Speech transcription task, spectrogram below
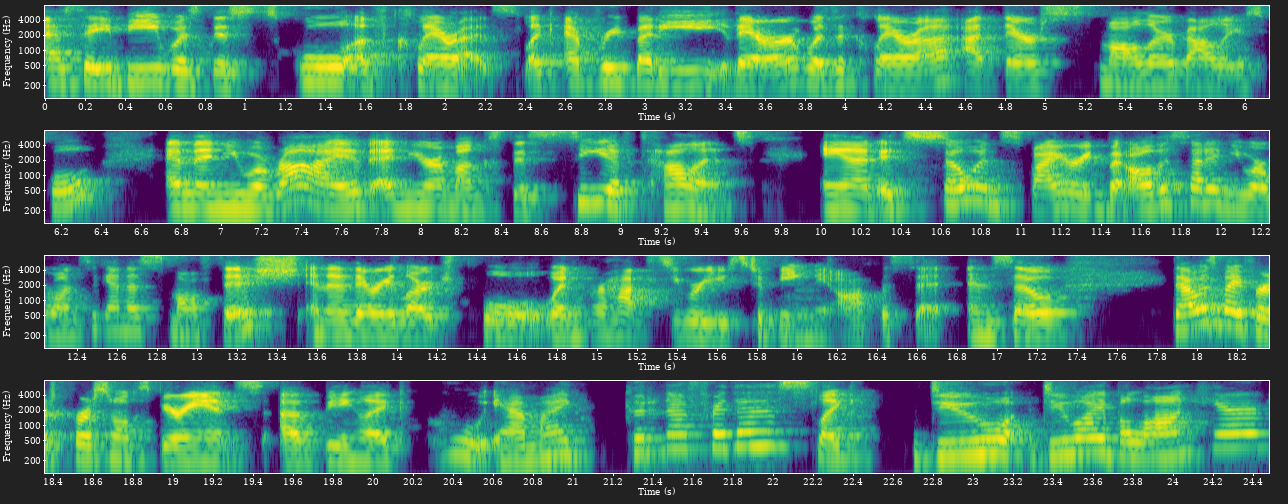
SAB was this school of Claras. Like everybody there was a Clara at their smaller ballet school. And then you arrive and you're amongst this sea of talent. And it's so inspiring. But all of a sudden, you are once again a small fish in a very large pool when perhaps you were used to being the opposite. And so that was my first personal experience of being like, oh, am I good enough for this? Like, do do I belong here?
